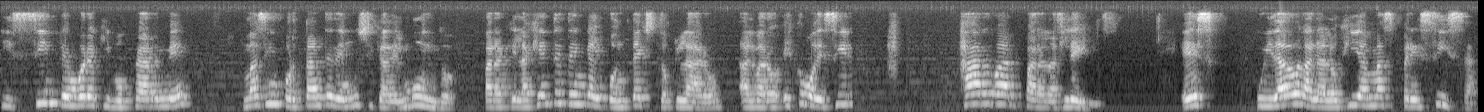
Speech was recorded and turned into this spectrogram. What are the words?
y sin temor a equivocarme, más importante de música del mundo, para que la gente tenga el contexto claro, Álvaro, es como decir Harvard para las leyes. Es, cuidado, la analogía más precisa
